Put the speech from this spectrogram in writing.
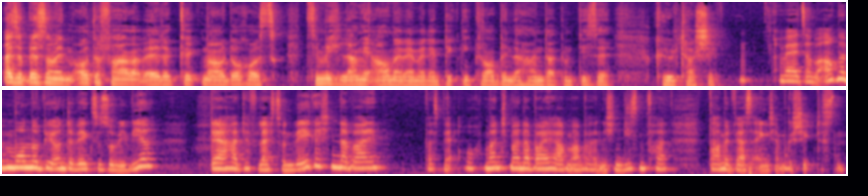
Also besser mit dem Autofahrer, weil da kriegt man auch durchaus ziemlich lange Arme, wenn man den Picknickkorb in der Hand hat und diese Kühltasche. Wer jetzt aber auch mit dem Wohnmobil unterwegs ist, so wie wir, der hat ja vielleicht so ein Wägelchen dabei, was wir auch manchmal dabei haben, aber halt nicht in diesem Fall. Damit wäre es eigentlich am geschicktesten.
